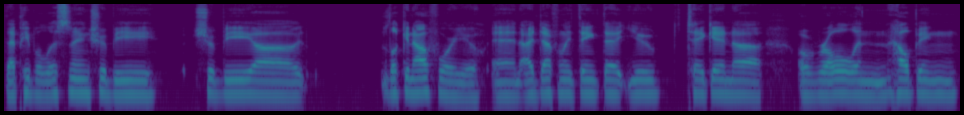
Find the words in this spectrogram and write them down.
that people listening should be should be uh looking out for you. And I definitely think that you taking uh, a role in helping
